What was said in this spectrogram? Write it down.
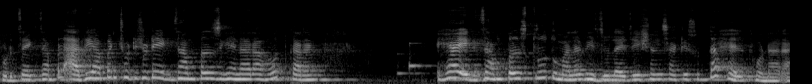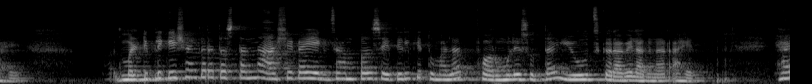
पुढचं एक्झाम्पल आधी आपण छोटे छोटे एक्झाम्पल्स घेणार आहोत. कारण ह्या एक्झाम्पल्स थ्रू तुम्हाला व्हिज्युलायझेशनसाठी सुद्धा हेल्प होणार आहे. मल्टिप्लिकेशन करत असताना असे काही एक्झाम्पल्स येतील की तुम्हाला फॉर्म्युलेसुद्धा यूज करावे लागणार आहेत. ह्या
